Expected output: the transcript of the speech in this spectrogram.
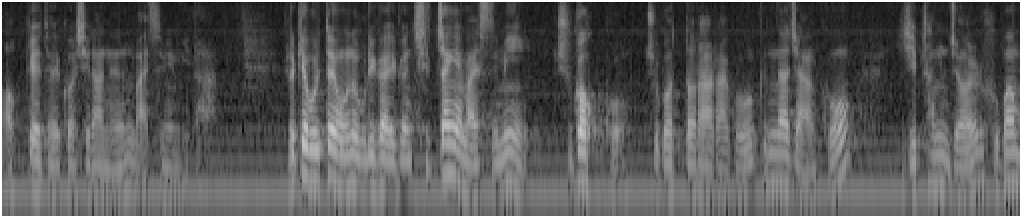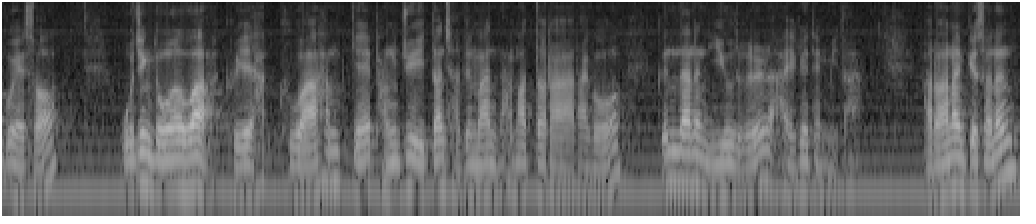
얻게 될 것이라는 말씀입니다. 그렇게 볼 때 오늘 우리가 읽은 7장의 말씀이 죽었고 죽었더라라고 끝나지 않고 23절 후반부에서 오직 노아와 그의 하- 그와 함께 방주에 있던 자들만 남았더라라고 끝나는 이유를 알게 됩니다. 바로 하나님께서는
